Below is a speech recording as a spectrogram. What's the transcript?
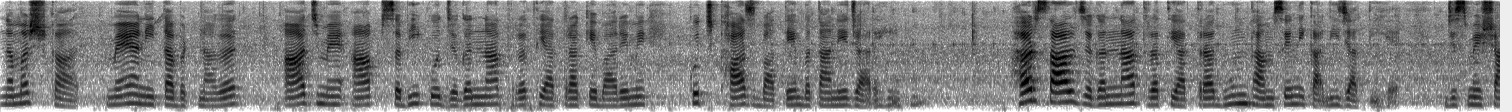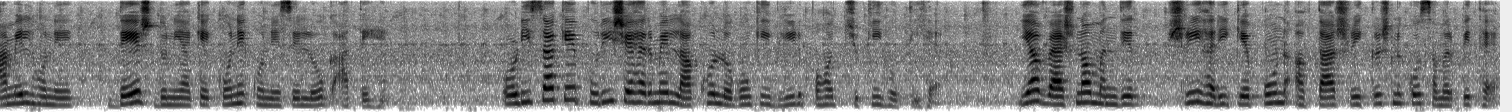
नमस्कार, मैं अनीता भटनागर। आज मैं आप सभी को जगन्नाथ रथ यात्रा के बारे में कुछ खास बातें बताने जा रही हूँ। हर साल जगन्नाथ रथ यात्रा धूमधाम से निकाली जाती है, जिसमें शामिल होने देश दुनिया के कोने कोने से लोग आते हैं। ओडिशा के पुरी शहर में लाखों लोगों की भीड़ पहुँच चुकी होती है। यह वैष्णव मंदिर श्री हरि के पूर्ण अवतार श्री कृष्ण को समर्पित है।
